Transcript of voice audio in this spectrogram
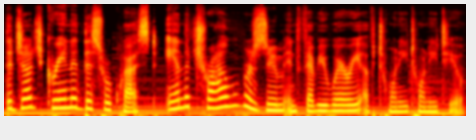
The judge granted this request, and the trial will resume in February of 2022.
